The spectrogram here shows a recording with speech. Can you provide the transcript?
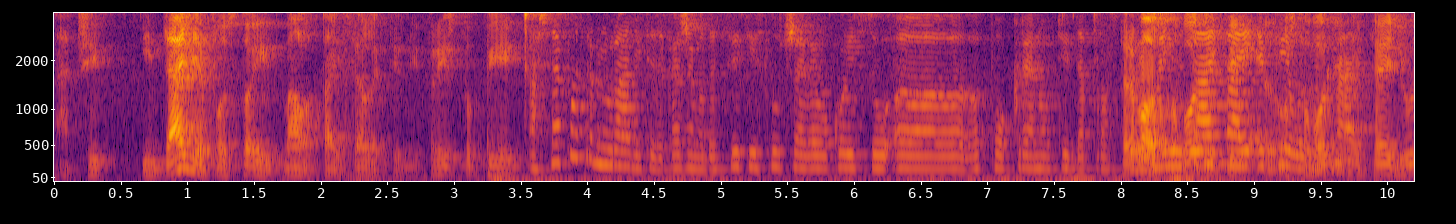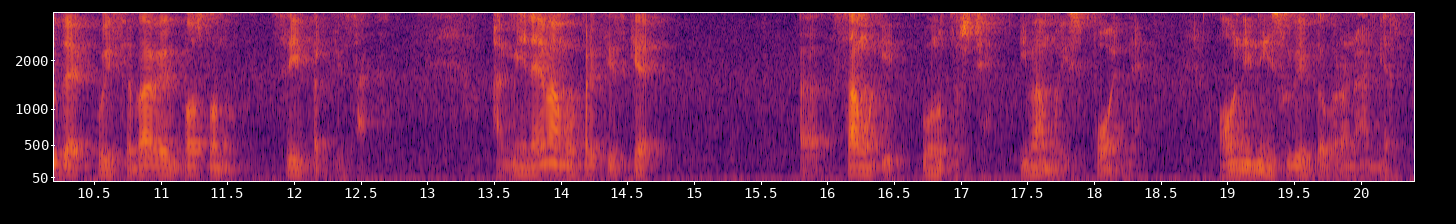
Znači, i dalje postoji malo taj selektivni pristup i... A šta je potrebno uraditi, da kažemo, da svi ti slučajeve koji su uh, pokrenuti, da prosto Treba osloboditi, taj, taj epilog osloboditi te ljude koji se bave poslom svih pritisaka. A mi nemamo pritiske uh, samo i unutrašnje, imamo i spoljne. Oni nisu uvijek dobronamjerni.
